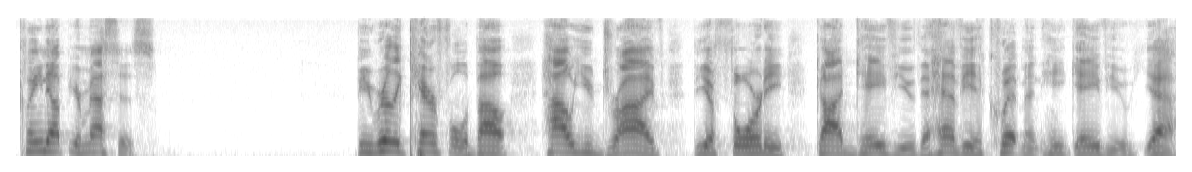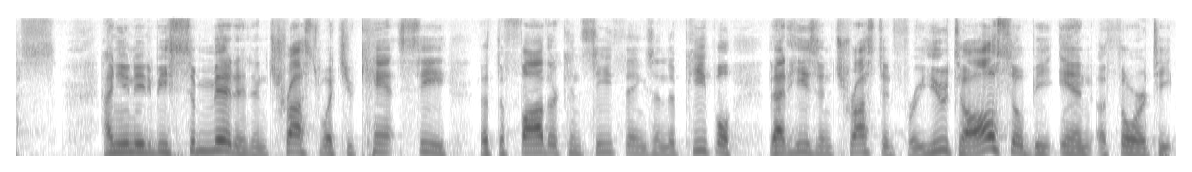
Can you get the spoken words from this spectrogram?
Clean up your messes. Be really careful about how you drive the authority God gave you, the heavy equipment He gave you. Yes. And you need to be submitted and trust what you can't see, that the Father can see things, and the people that He's entrusted for you to also be in authority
